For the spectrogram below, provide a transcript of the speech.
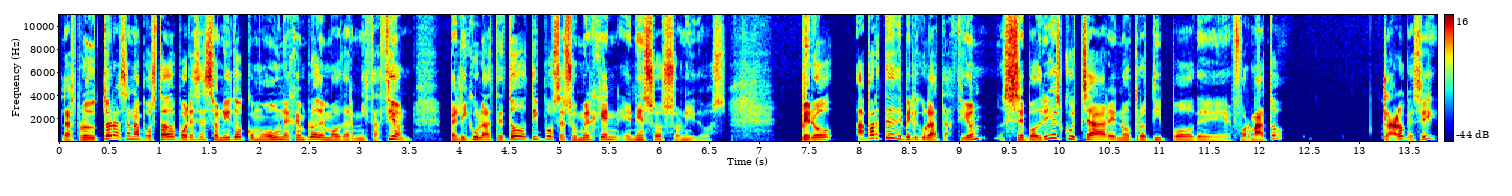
Las productoras han apostado por ese sonido como un ejemplo de modernización. Películas de todo tipo se sumergen en esos sonidos. Pero Aparte de películas de acción, ¿se podría escuchar en otro tipo de formato? Claro que sí.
